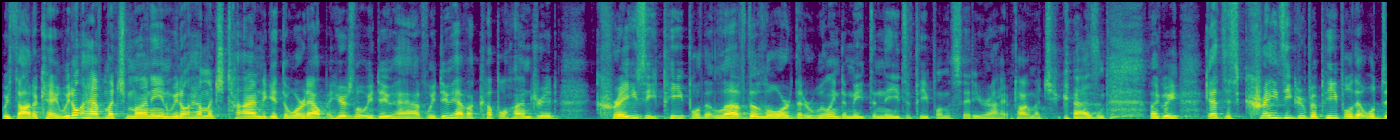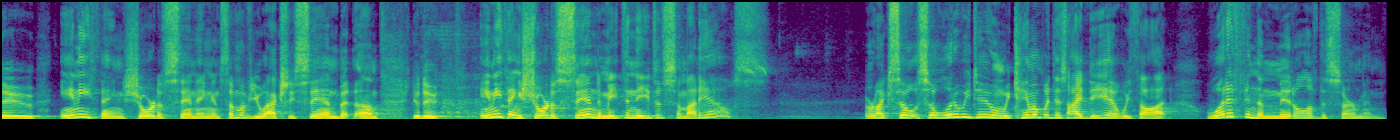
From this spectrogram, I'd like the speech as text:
we thought, okay, we don't have much money and we don't have much time to get the word out, but here's what we do have. We do have a couple hundred crazy people that love the Lord that are willing to meet the needs of people in the city, right? I'm talking about you guys. And like we got this crazy group of people that will do anything short of sinning. And some of you actually sin, but um, you'll do anything short of sin to meet the needs of somebody else. We're like, so, so what do we do? And we came up with this idea. We thought, what if in the middle of the sermon,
